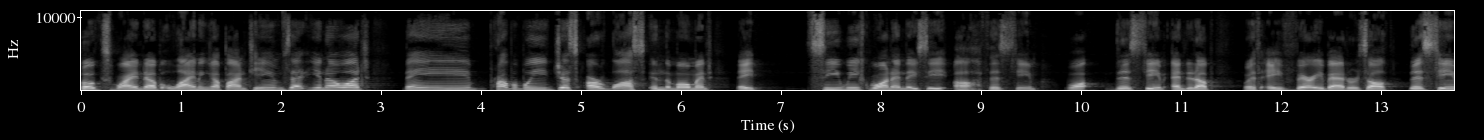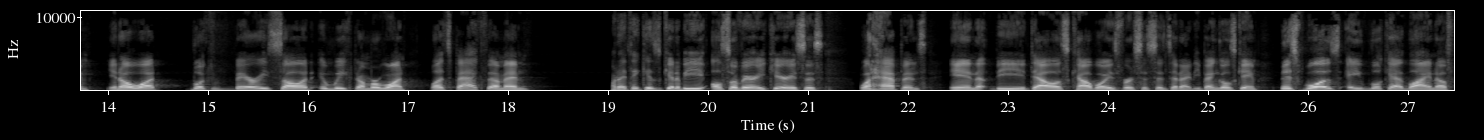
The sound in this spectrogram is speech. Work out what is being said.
folks wind up lining up on teams that, you know what, they probably just are lost in the moment. They see week one and they see, oh, this team, well, this team ended up with a very bad result. This team, you know what, looked very solid in week number one. Let's back them. And what I think is going to be also very curious is what happens in the Dallas Cowboys versus Cincinnati Bengals game. This was a look at line of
